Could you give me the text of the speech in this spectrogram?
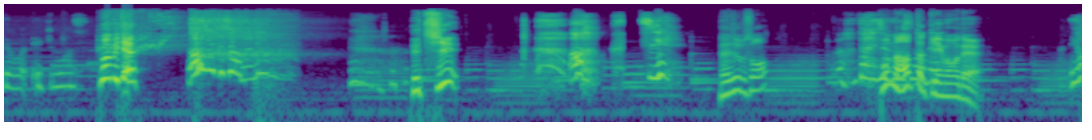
では、行きます。うわ見て！あ、びっくりした。え血？何ち、大丈夫そう？大丈夫こんなんあったっけ今まで？いや、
